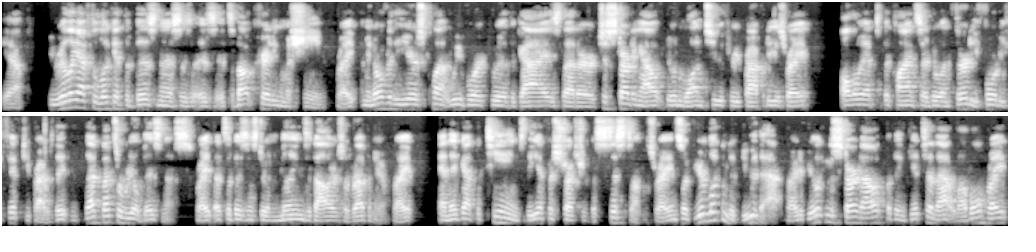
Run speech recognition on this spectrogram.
Yeah. You really have to look at the business as, as it's about creating a machine, right? I mean, over the years, Clint, we've worked with the guys that are just starting out doing one, two, three properties, right? all the way up to the clients that are doing 30, 40, 50 properties. They, that, that's a real business, right? That's a business doing millions of dollars of revenue, right? And they've got the teams, the infrastructure, the systems, right? And so if you're looking to do that, right, if you're looking to start out but then get to that level, right,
